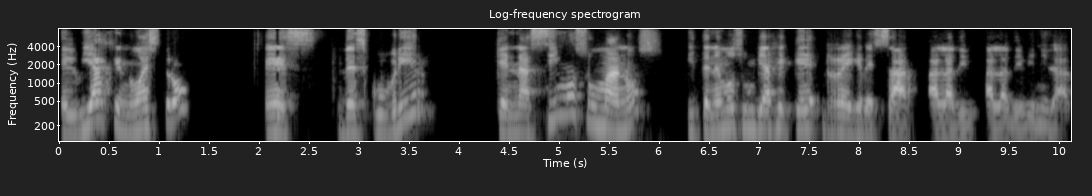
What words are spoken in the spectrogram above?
El viaje nuestro es descubrir que nacimos humanos y tenemos un viaje que regresar a la, a la divinidad,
